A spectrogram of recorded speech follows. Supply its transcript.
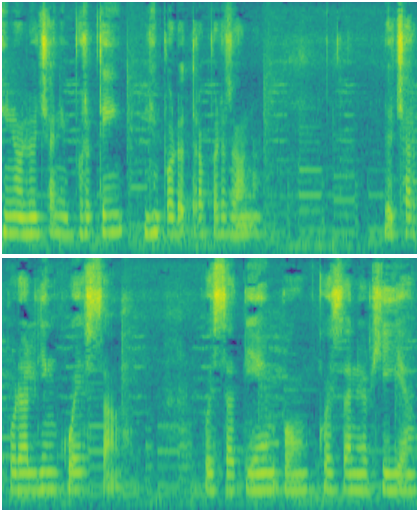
y no lucha ni por ti ni por otra persona. Luchar por alguien cuesta, cuesta tiempo, cuesta energía,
